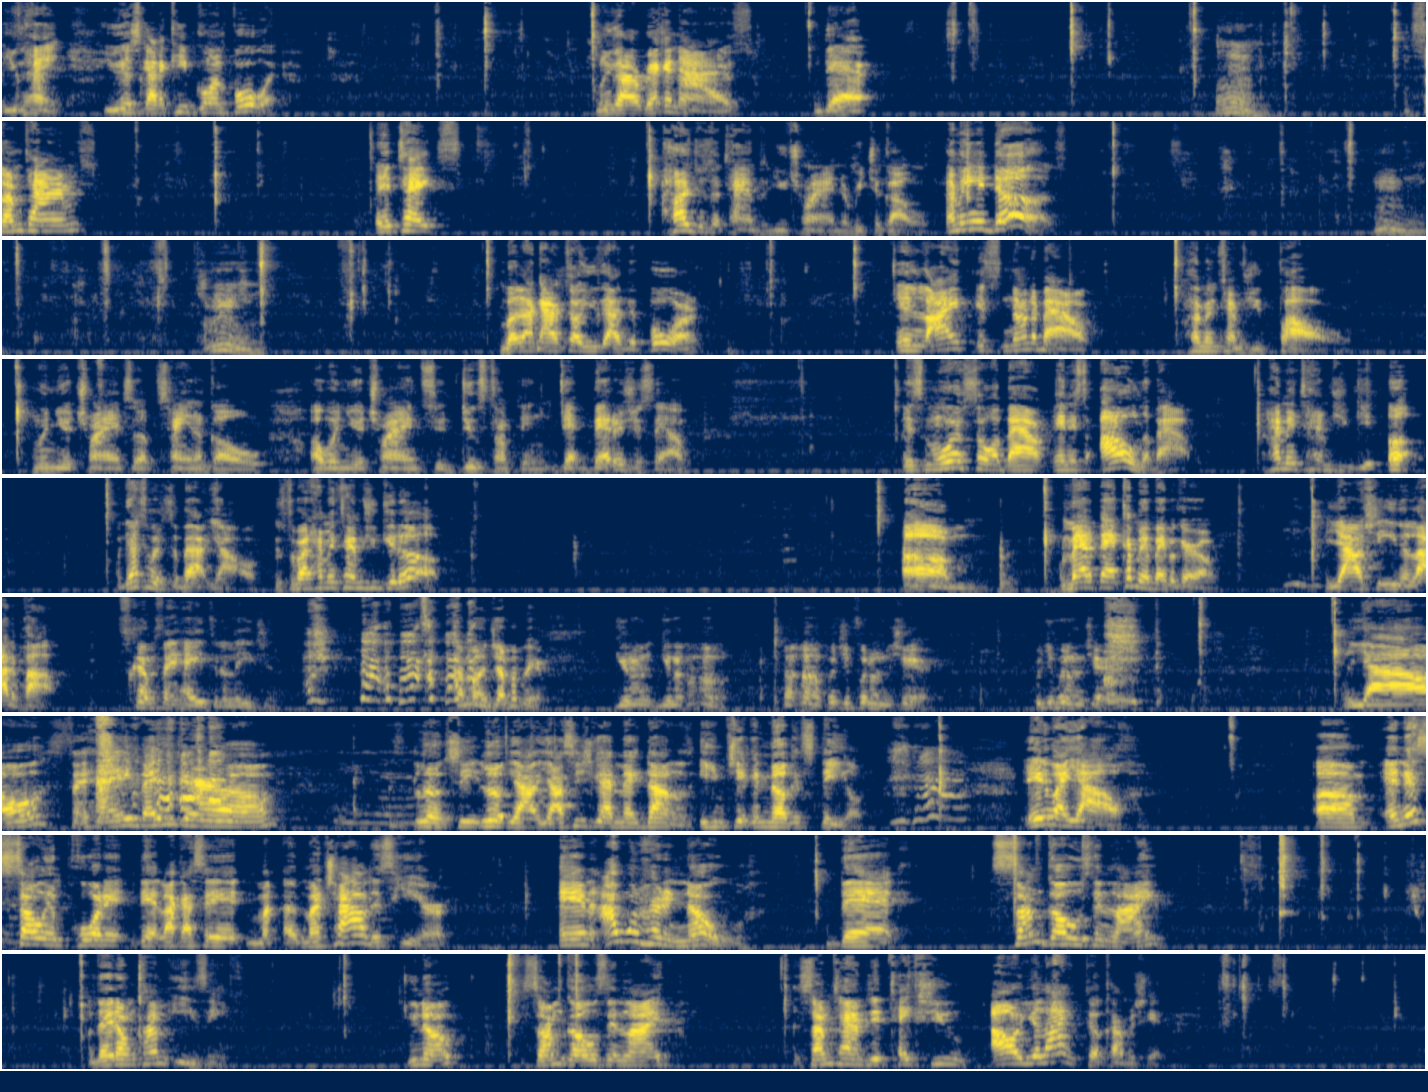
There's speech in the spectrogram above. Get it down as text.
You can't. You just got to keep going forward You gotta recognize that mm, sometimes it takes hundreds of times of you trying to reach a goal. I mean, it does. Mm. Mm. But like I told you guys before, in life, it's not about how many times you fall when you're trying to obtain a goal or when you're trying to do something that betters yourself. It's more so about, and it's all about, how many times you get up. That's what it's about, y'all. It's about how many times you get up. Um, matter of fact, come here, baby girl. Y'all, she eating a lollipop. Let's come say hey to the Legion. come on, jump up here. Get on, get on, uh-uh. Uh-uh, put your foot on the chair. Put your foot on the chair. Y'all, say hey, baby girl. Look, she look, y'all, y'all see she got McDonald's eating chicken nuggets still. anyway, y'all. Um, and it's so important that, like I said, my, uh, my child is here, and I want her to know that some goals in life they don't come easy. You know, some goals in life Sometimes it takes you all your life to accomplish it.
